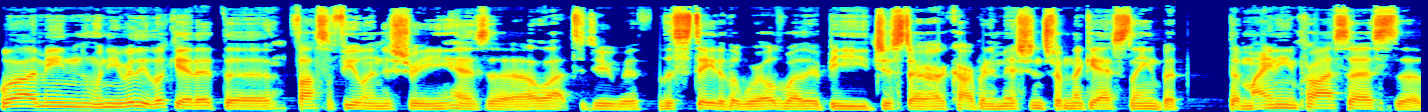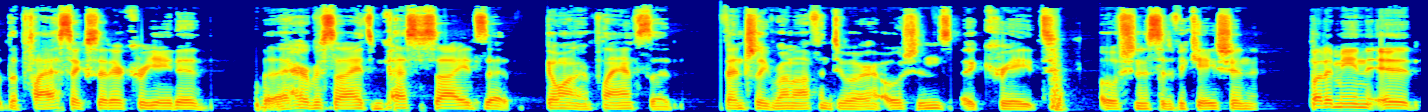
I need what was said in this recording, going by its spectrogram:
Well, I mean, when you really look at it, the fossil fuel industry has a, lot to do with the state of the world, whether it be just our, our, carbon emissions from the gasoline, but the mining process, the, the plastics that are created, the herbicides and pesticides that go on our plants that eventually run off into our oceans that create ocean acidification. But I mean, it,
